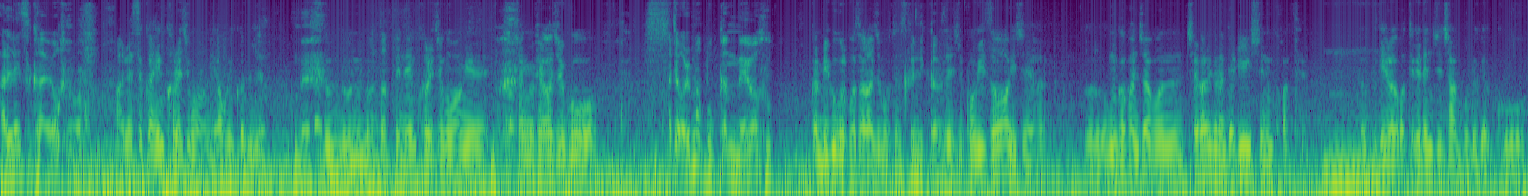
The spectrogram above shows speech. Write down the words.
알래스카요? 어, 알래스카 앵커레지 공항이라고 있거든요. 네. 눈, 눈, 눈 덮인 앵커레지 공항에 착륙해가지고 아직 얼마 못 갔네요. 그러니까 미국을 벗어나지 못했어요. 그러니까요. 그래서 이제 거기서 이제 그 응급 환자분은 제가 알기로 내리시는 것 같아요. 음... 그 뒤로 어떻게 된지는 잘 모르겠고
